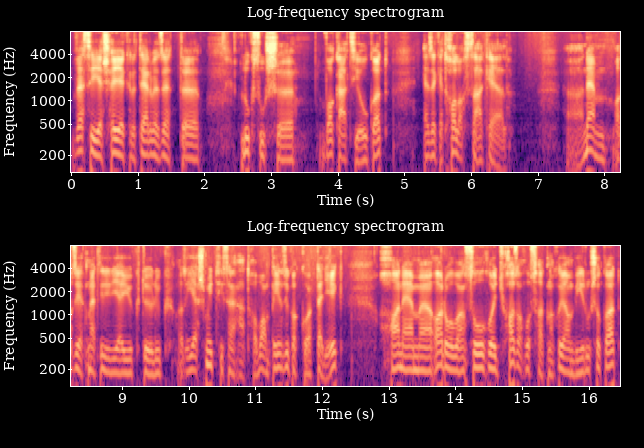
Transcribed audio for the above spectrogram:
veszélyes helyekre tervezett luxus vakációkat, ezeket halasszák el. Nem azért, mert irigyeljük tőlük az ilyesmit, hiszen hát ha van pénzük, akkor tegyék, hanem arról van szó, hogy hazahozhatnak olyan vírusokat,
